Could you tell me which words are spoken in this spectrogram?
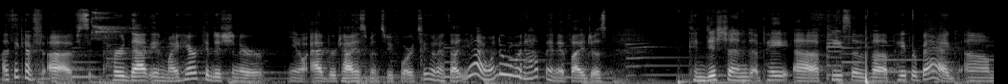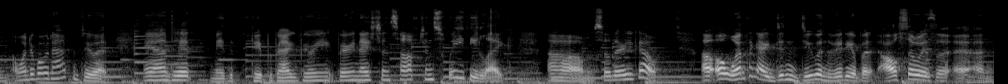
I think I've uh, heard that in my hair conditioner, you know, advertisements before too. And I thought, yeah, I wonder what would happen if I just conditioned a pay, uh, piece of uh, paper bag. Um, I wonder what would happen to it. And it made the paper bag very, very nice and soft and sweetie like. Um, so there you go. Uh, oh, one thing I didn't do in the video, but also is a, an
